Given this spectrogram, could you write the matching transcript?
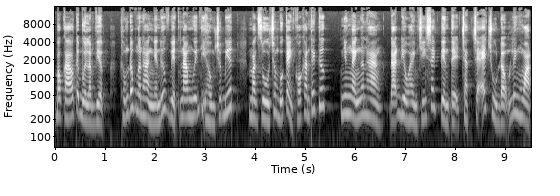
Báo cáo tại buổi làm việc, Thống đốc Ngân hàng Nhà nước Việt Nam Nguyễn Thị Hồng cho biết, mặc dù trong bối cảnh khó khăn thách thức, nhưng ngành ngân hàng đã điều hành chính sách tiền tệ chặt chẽ, chủ động, linh hoạt,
